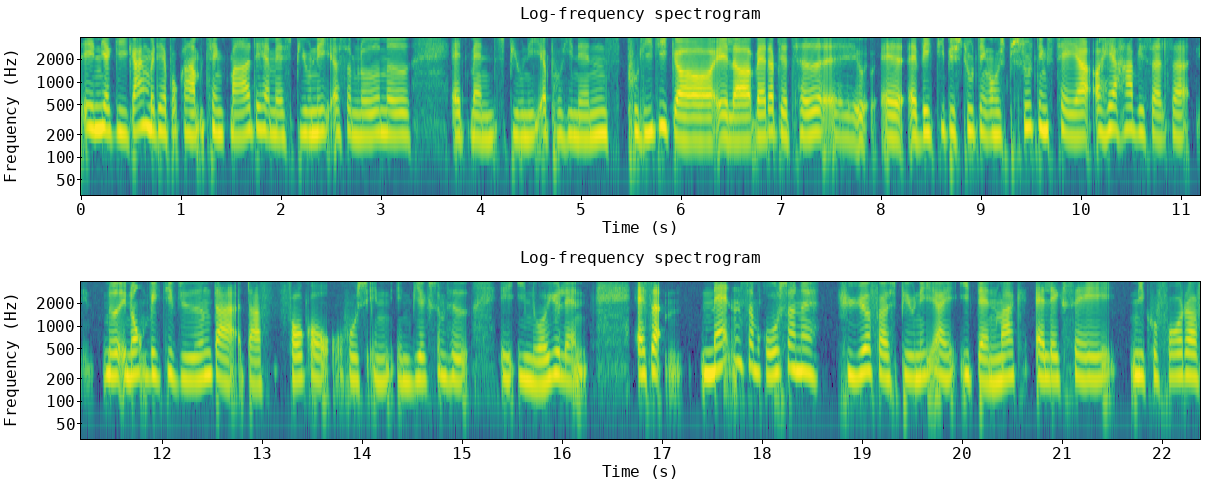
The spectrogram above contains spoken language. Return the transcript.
inden jeg gik i gang med det her program, tænkte meget det her med at spionere som noget med, at man spionerer på hinandens politikere, eller hvad der bliver taget af, af, af vigtige beslutninger hos beslutningstagere. Og her har vi så altså noget enormt vigtig viden, der, der foregår hos en, en virksomhed øh, i Nordjylland. Altså, manden, som russerne hyrer for at spionere i Danmark, Alexei Nikoforov,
